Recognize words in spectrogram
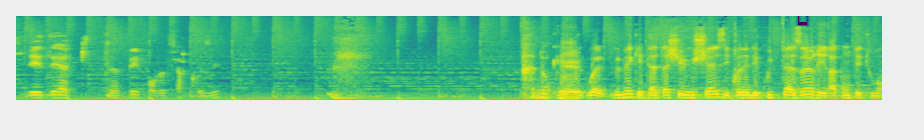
qui l'ai aidé à le kidnapper pour le faire causer. Donc, Ok. donc, ouais, le mec était attaché à une chaise, il prenait des coups de taser, il racontait tout,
